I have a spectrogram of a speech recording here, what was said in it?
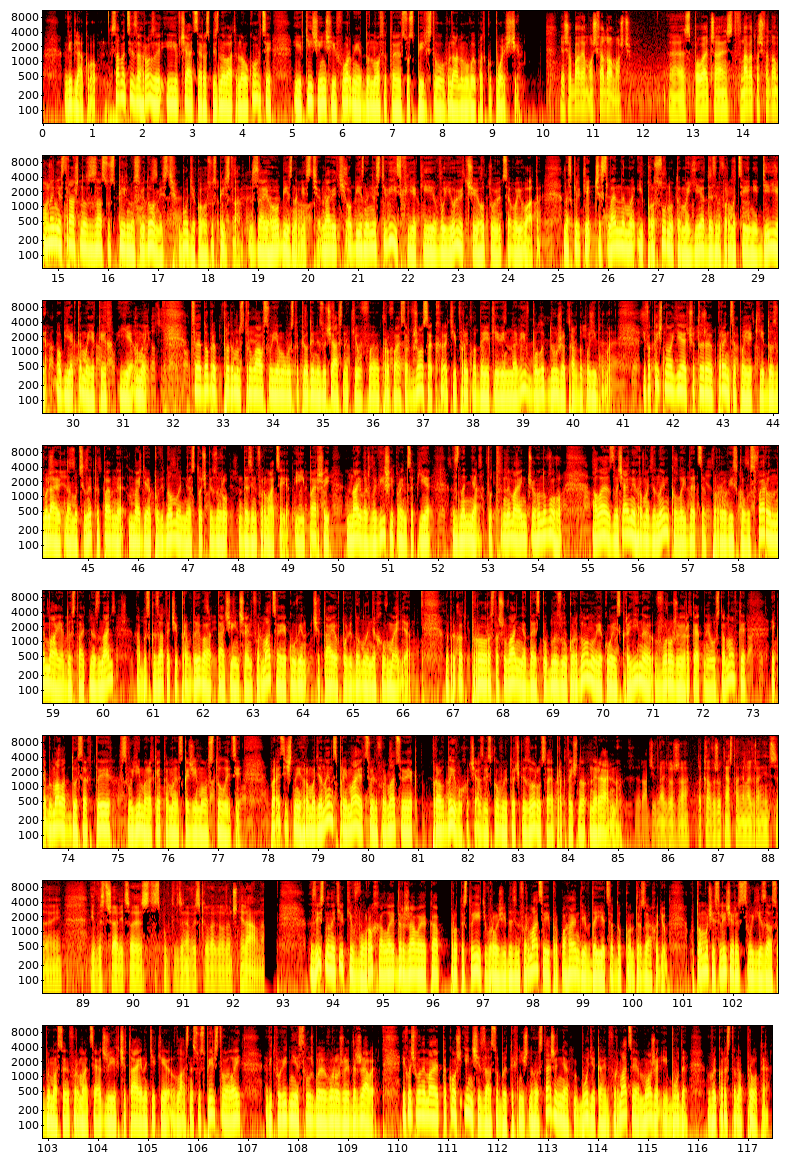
відлякував. Саме ці загрози і вчаться розпізнавати науковці і в тій чи іншій формі доносити суспільству в даному випадку Польщі. Якщо бавимо o świadomość e, społeczeństw, nawet o. Мені страшно за суспільну свідомість будь-якого суспільства, за його обізнаність, навіть обізнаність військ, які воюють чи готуються воювати. Наскільки численними і просунутими є дезінформаційні дії, об'єктами яких є ми. Це добре продемонстрував в своєму виступі один із учасників, е, професор Вжосак. Ті приклади, які він навів, були дуже правдоподібними. І фактично є чотири принципи, які дозволяють нам оцінити певне медіаповідомлення з точки зору дезінформації. І перший найважливіший принцип є знання. Тут немає нічого нового. Але звичайний громадянин, коли йдеться про військову сферу, не має достатньо знань, аби сказати, чи правдива та чи інша інформація, яку він читає в повідомленнях в медіа. Наприклад, про розташування десь поблизу кордону якоїсь країни ворожої ракетної установки, яка би мала досягти своїми ракетами, скажімо, столиці. Пересічний громадянин сприймає цю інформацію як правдиву, хоча з військової точки зору це практично нереально. Dziwnego, że taka wyrzutnia stanie na granicy i, i wystrzeli, co jest z punktu widzenia wojskowego wręcz nierealne. Звісно, не тільки ворог, але й держава, яка протистоїть ворожій дезінформації і пропаганді, вдається до контрзаходів, у тому числі через свої засоби масової інформації, адже їх читає не тільки власне суспільство, але й відповідні служби ворожої держави. І хоч вони мають також інші засоби технічного стеження, будь-яка інформація може і буде використана проти.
